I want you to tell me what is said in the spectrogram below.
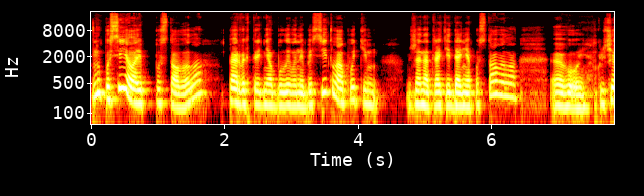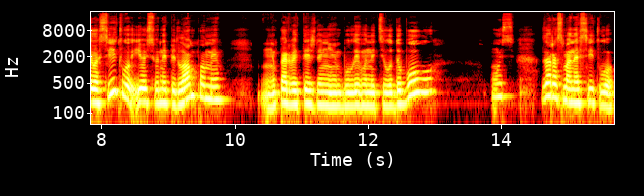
ну, посіяла і поставила. Перших три дня були вони без світла, а потім вже на третій день я поставила, е, ой, включила світло, і ось вони під лампами. Перший тиждень були вони цілодобово. Ось. Зараз в мене світло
